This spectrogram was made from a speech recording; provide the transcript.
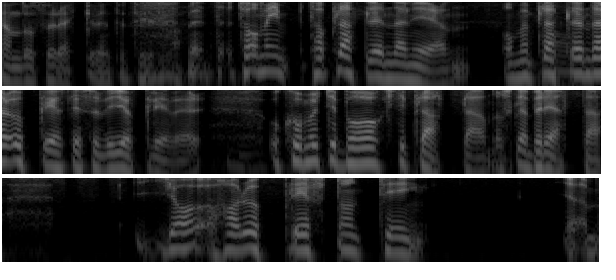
ändå så räcker det inte till. Ta, min, ta plattländaren igen. Om en plattländare upplevt det som vi upplever och kommer tillbaks till Plattland och ska berätta. Jag har upplevt någonting. Jag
